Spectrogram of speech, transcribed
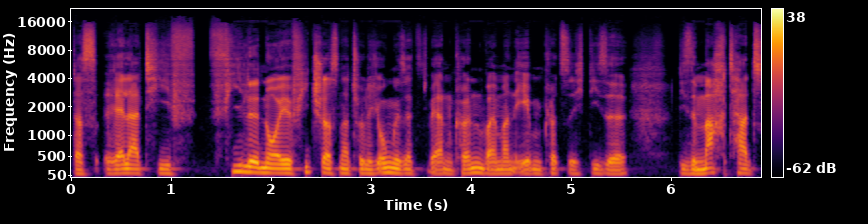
dass relativ viele neue Features natürlich umgesetzt werden können, weil man eben plötzlich diese, diese Macht hat,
